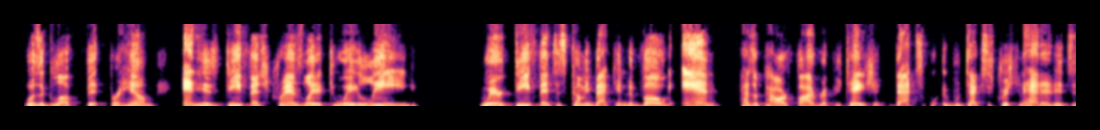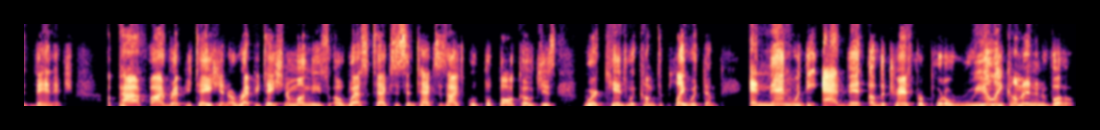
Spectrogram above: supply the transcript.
was a glove fit for him. And his defense translated to a league where defense is coming back into vogue and has a Power Five reputation. That's what Texas Christian had at its advantage. A Power Five reputation, a reputation among these uh, West Texas and Texas high school football coaches where kids would come to play with them. And then with the advent of the transfer portal really coming into vogue,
